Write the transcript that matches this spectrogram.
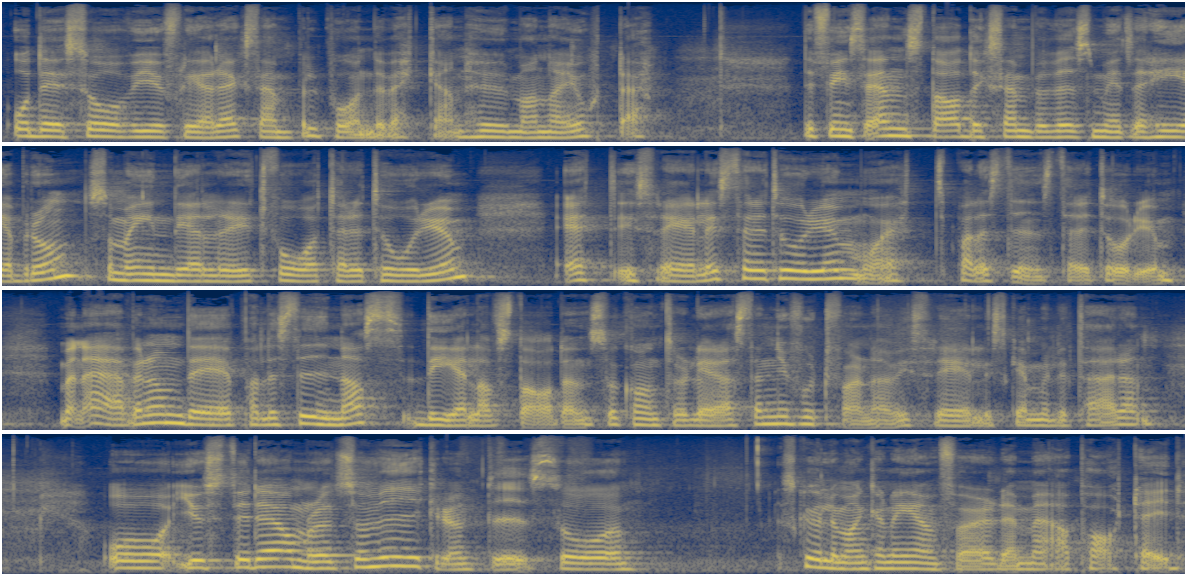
Och det såg vi ju flera exempel på under veckan hur man har gjort det. Det finns en stad exempelvis som heter Hebron som är indelad i två territorium. Ett israeliskt territorium och ett palestinskt territorium. Men även om det är Palestinas del av staden så kontrolleras den ju fortfarande av israeliska militären. Och just i det området som vi gick runt i så skulle man kunna jämföra det med apartheid.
